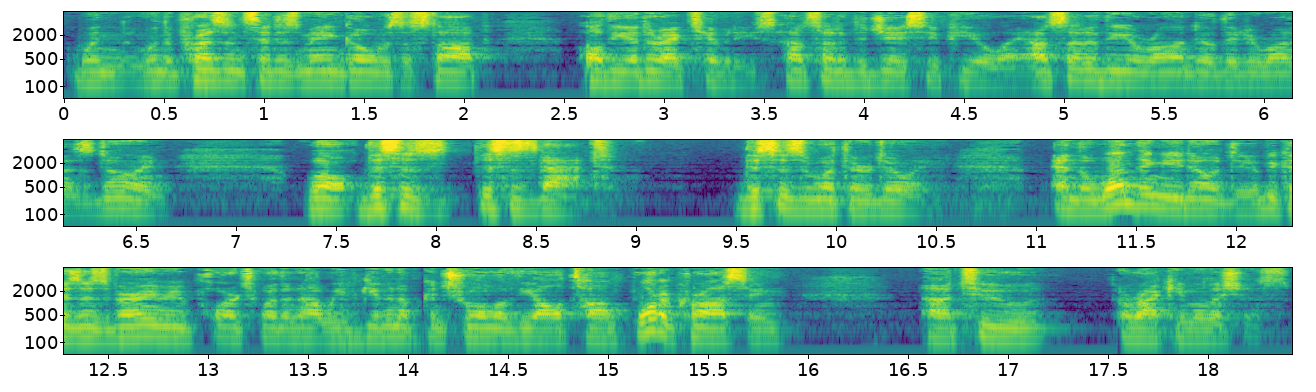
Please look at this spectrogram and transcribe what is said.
when when the president said his main goal was to stop all the other activities outside of the JCPOA, outside of the Iran that Iran is doing. Well, this is this is that. This is what they're doing. And the one thing you don't do, because there's varying reports whether or not we've given up control of the Al Tanf border crossing uh, to Iraqi militias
